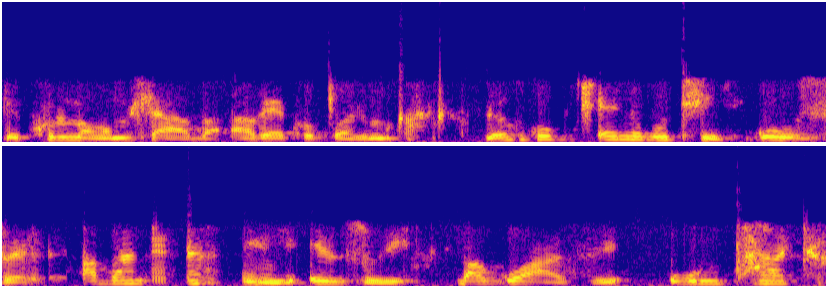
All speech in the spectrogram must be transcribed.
likhuluma ngomhlaba akekho ugcwala umgaqo. Lokho kukutshena ukuthi kuze abantu abaningi ezweni bakwazi ukuliphatha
